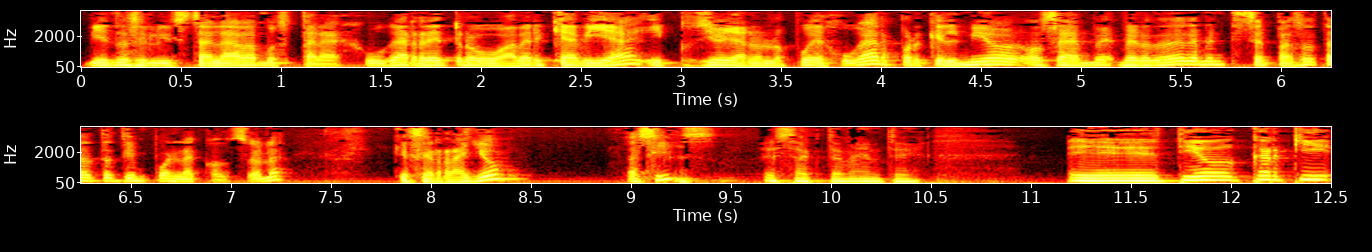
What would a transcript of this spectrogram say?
viendo si lo instalábamos para jugar retro o a ver qué había y pues yo ya no lo pude jugar porque el mío, o sea, verdaderamente se pasó tanto tiempo en la consola que se rayó. Así. exactamente. Eh, tío Karki,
